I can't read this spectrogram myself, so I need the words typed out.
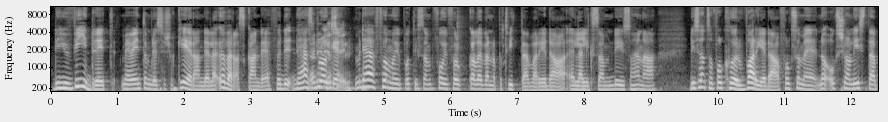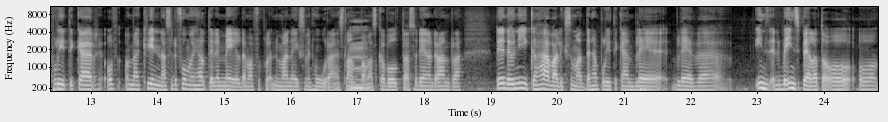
Det är ju vidrigt, men jag vet inte om det är så chockerande eller överraskande, för det, det här språket, ja, det men det här får man ju på, liksom, får ju folk kalla varandra på Twitter varje dag, eller liksom, det är ju sådana det är sånt som folk hör varje dag. Folk som är också journalister, politiker och, och med kvinnor, så det får man ju hela tiden mail där man, förklarar, man är liksom en hora, en slampa, mm. man ska volta, så det ena och det andra. Det enda unika här var liksom att den här politikern blev, blev, eh, in, blev inspelad och, och, och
